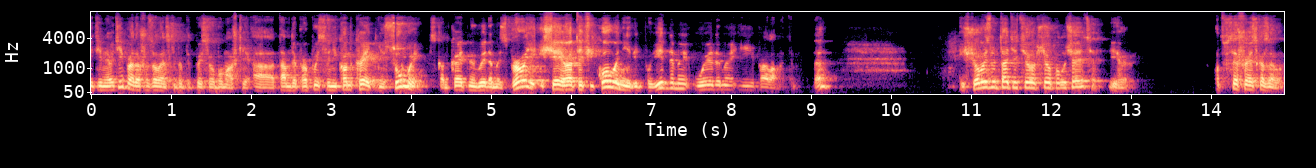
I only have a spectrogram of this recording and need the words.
тільки не оті, правда, що Зеленський підписував бумажки, а там, де прописані конкретні суми з конкретними видами зброї і ще й ратифіковані відповідними урядами і парламентами. Да? І що в результаті цього всього виходить, Ігор? От все, що я сказав.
